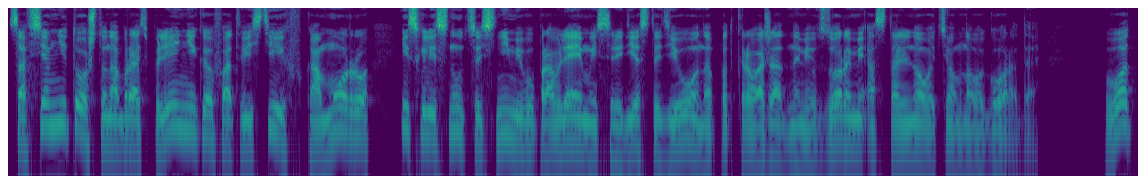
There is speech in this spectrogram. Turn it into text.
Совсем не то, что набрать пленников, отвести их в Каморру и схлестнуться с ними в управляемой среде стадиона под кровожадными взорами остального темного города. Вот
